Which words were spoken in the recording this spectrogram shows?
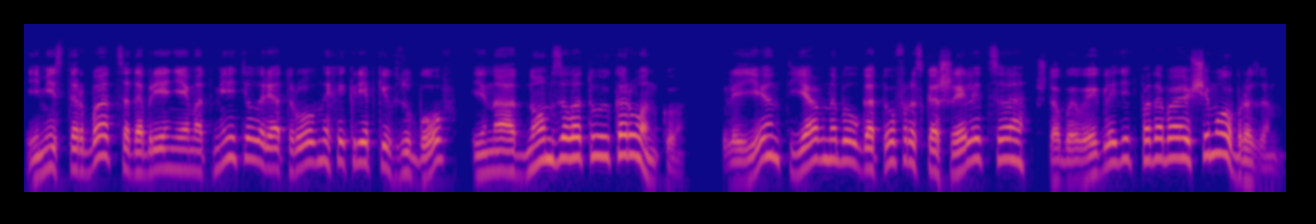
и мистер Бат с одобрением отметил ряд ровных и крепких зубов и на одном золотую коронку. Клиент явно был готов раскошелиться, чтобы выглядеть подобающим образом.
